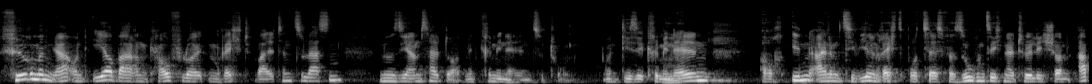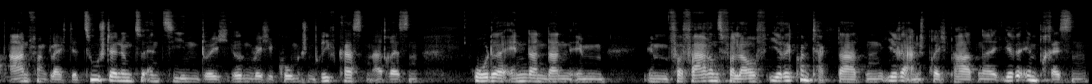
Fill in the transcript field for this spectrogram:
Firmen ja, und ehrbaren Kaufleuten Recht walten zu lassen. Nur sie haben es halt dort mit Kriminellen zu tun. Und diese Kriminellen auch in einem zivilen Rechtsprozess versuchen sich natürlich schon ab Anfang gleich der Zustellung zu entziehen durch irgendwelche komischen Briefkastenadressen oder ändern dann im, im Verfahrensverlauf ihre Kontaktdaten, ihre Ansprechpartner, ihre Impressen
